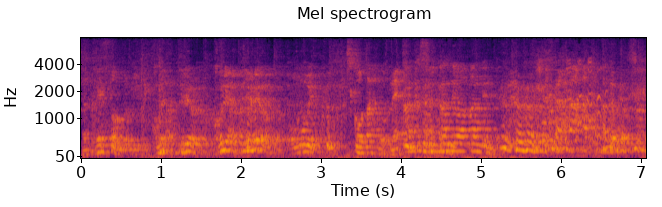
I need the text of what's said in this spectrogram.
テストの時ってこれやってるよこれやってるよと思うよ。試行錯誤ね。瞬間でわかんねえんだよ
